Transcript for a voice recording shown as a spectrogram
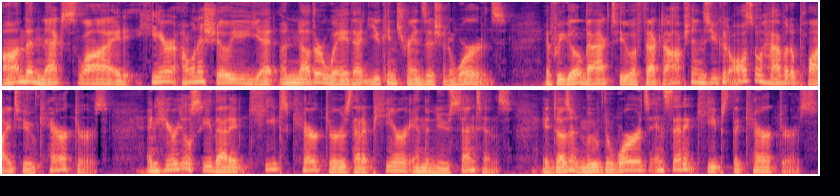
On the next slide, here I want to show you yet another way that you can transition words. If we go back to effect options, you could also have it apply to characters. And here you'll see that it keeps characters that appear in the new sentence. It doesn't move the words, instead it keeps the characters.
